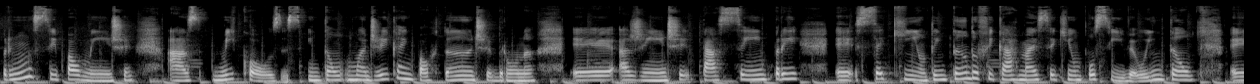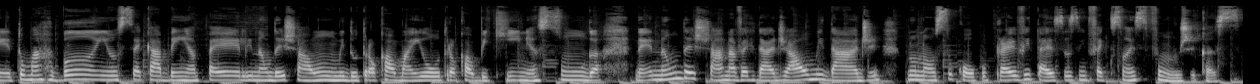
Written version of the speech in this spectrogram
principalmente às micoses. Então, uma dica importante, Bruna, é a gente tá sempre é, sequinho, tentando ficar mais sequinho possível. Então, é, tomar banho, secar bem a pele, não deixar úmido, trocar o maiô, trocar o biquíni, a sunga, né? Não deixar, na verdade, a umidade no nosso corpo para evitar essas infecções fúngicas.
